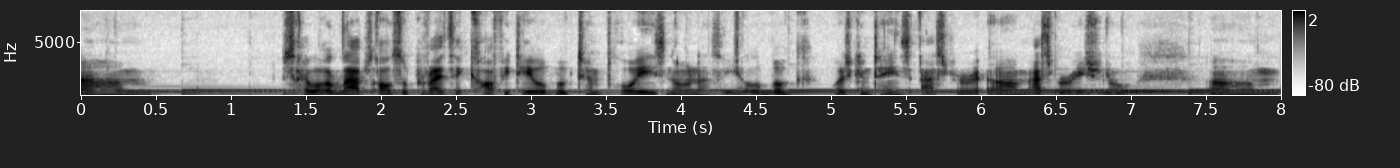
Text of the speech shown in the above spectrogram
Um, Labs also provides a coffee table book to employees known as the Yellow Book, which contains aspir- um, aspirational um,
